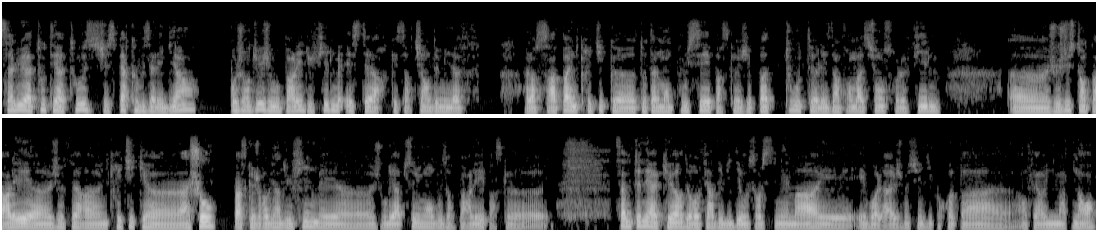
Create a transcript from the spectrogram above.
Salut à toutes et à tous, j'espère que vous allez bien. Aujourd'hui, je vais vous parler du film Esther, qui est sorti en 2009. Alors, ce sera pas une critique euh, totalement poussée parce que j'ai pas toutes les informations sur le film. Euh, je vais juste en parler. euh, je vais faire une critique à chaud parce que je reviens du film et je voulais absolument vous en parler parce que ça me tenait à cœur de refaire des vidéos sur le cinéma et, voilà, je me suis dit pourquoi pas en faire une maintenant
